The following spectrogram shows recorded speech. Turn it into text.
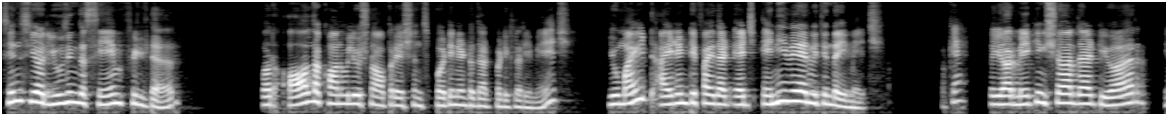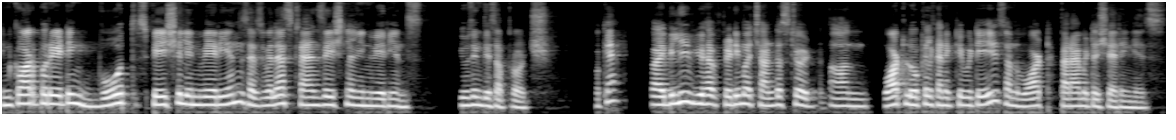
since you're using the same filter for all the convolution operations pertinent to that particular image, you might identify that edge anywhere within the image. Okay. So you are making sure that you are incorporating both spatial invariance as well as translational invariance using this approach. Okay. So I believe you have pretty much understood on what local connectivity is and what parameter sharing is.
